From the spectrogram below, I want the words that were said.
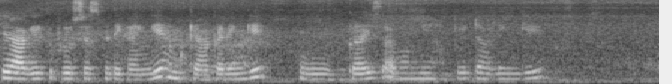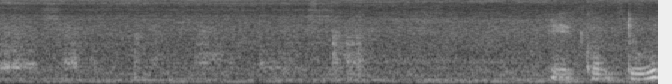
फिर आगे के प्रोसेस में दिखाएँगे हम क्या करेंगे। तो गाइस अब हम यहाँ पे डालेंगे एक कप दूध।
